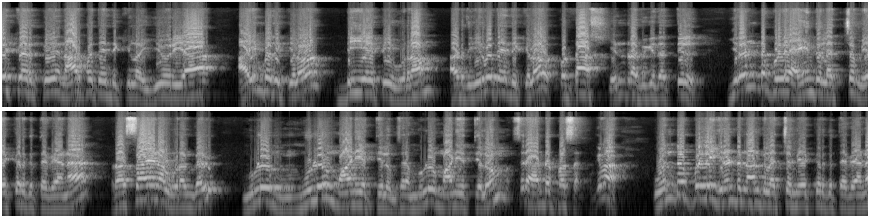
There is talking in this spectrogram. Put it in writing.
ஏக்கருக்கு 45 கிலோ யூரியா ஐம்பது கிலோ டிஏபி உரம் அடுத்து 25 கிலோ பொட்டாஷ் என்ற விகிதத்தில் இரண்டு புள்ளி ஐந்து லட்சம் ஏக்கருக்கு தேவையான ரசாயன உரங்கள் முழு முழு மானியத்திலும் சரி முழு மானியத்திலும் சரி ஹண்ட்ரட் பர்சன்ட் ஓகேவா ஒன்று புள்ளி இரண்டு நான்கு லட்சம் ஏக்கருக்கு தேவையான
